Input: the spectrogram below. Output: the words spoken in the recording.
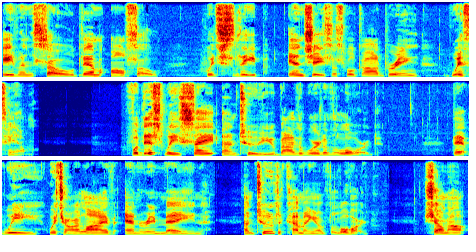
even so, them also which sleep in Jesus will God bring with him. For this we say unto you by the word of the Lord, that we which are alive and remain unto the coming of the Lord shall not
